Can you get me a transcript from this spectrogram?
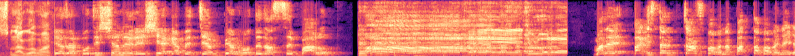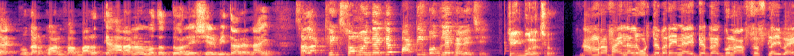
শোনা গো আমার দুই হাজার পঁচিশ সালের এশিয়া কাপে চ্যাম্পিয়ন হতে যাচ্ছে ভারত মানে পাকিস্তান চান্স পাবে না পাত্তা পাবে না এটা এক প্রকার কনফার্ম ভারতকে হারানোর মতো দল এশিয়ার ভিতরে নাই সালা ঠিক সময় দেখে পার্টি বদলে ফেলেছে ঠিক বলেছো আমরা ফাইনালে উঠতে পারি না এতে তো কোনো আফসোস নাই ভাই।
